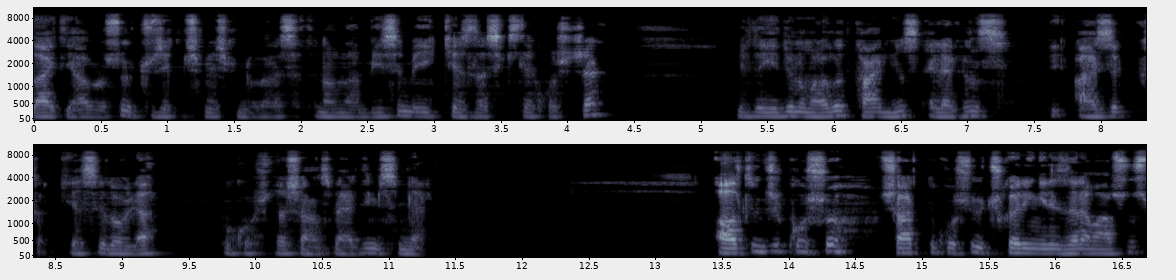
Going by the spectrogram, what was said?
Light yavrusu 375 bin dolara satın alınan bir isim ve ilk kez Lasix koşacak. Bir de 7 numaralı Timeless Elegance Isaac Cassillo ile bu koşuda şans verdiğim isimler. Altıncı koşu şartlı koşu 3 yukarı İngilizlere mahsus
